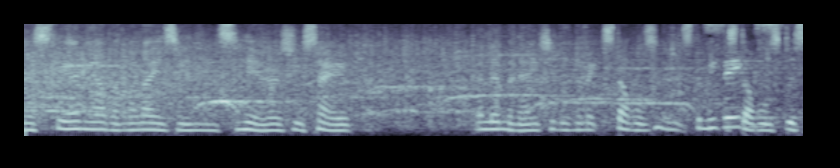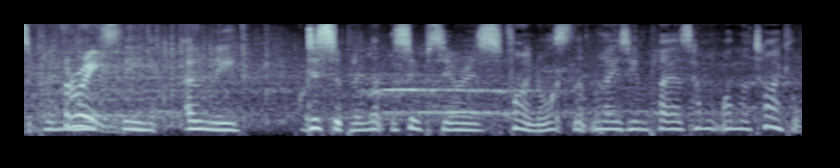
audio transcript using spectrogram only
Yes, the only other Malaysians here, as you say, eliminated in the mixed doubles, and it's the mixed Six, doubles discipline. three. It's the only discipline at the Super Series finals that Malaysian players haven't won the title.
